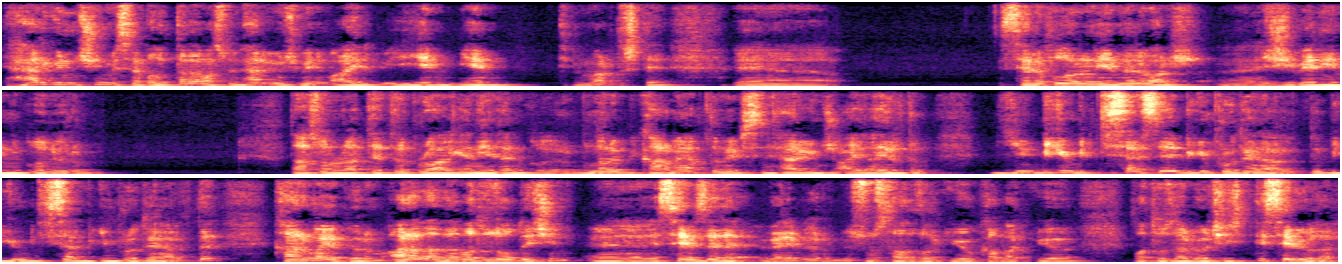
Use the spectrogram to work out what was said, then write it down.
her gün için mesela balıklardan bahsediyorum. Her gün için benim ayrı bir yem, yem tipim vardı işte. Ee, Serafloların yemleri var. Ee, Jiberin yemini kullanıyorum. Daha sonra tetraproalgeniyelerini kullanıyorum. Bunları bir karma yaptım. Hepsini her gün ay- ayırdım. Bir gün bitkiselse bir gün protein ağırlıklı, bir gün bitkisel bir gün protein ağırlıklı. Karma yapıyorum. Arada da vatoz olduğu için e, sebze de verebiliyorum biliyorsunuz. Salatalık yiyor, kabak yiyor. Vatozlar böyle çeşitli seviyorlar.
